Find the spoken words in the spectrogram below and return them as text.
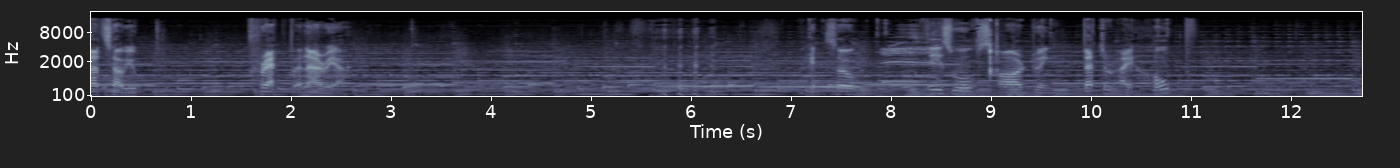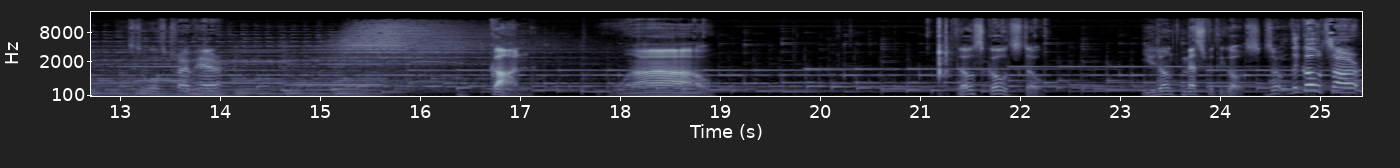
That's how you prep an area. okay, so these wolves are doing better, I hope. How's the wolf tribe here? Gone. Wow. Those goats, though. You don't mess with the goats. So the goats are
